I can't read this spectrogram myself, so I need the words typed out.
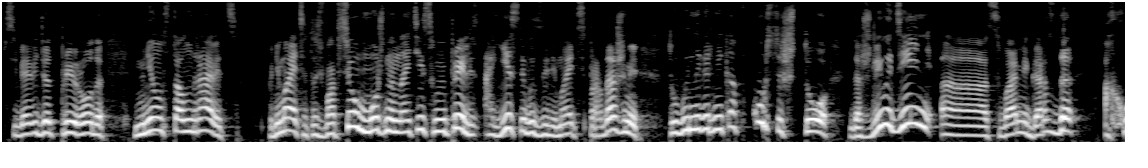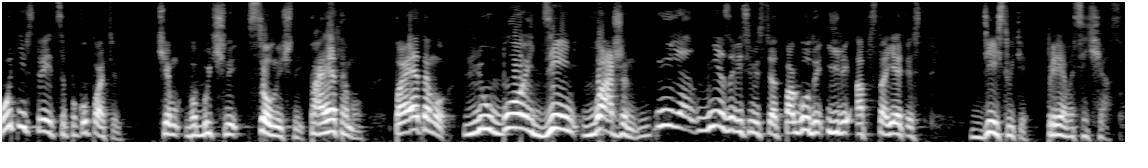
себя ведет природа. Мне он стал нравиться. Понимаете, то есть во всем можно найти свою прелесть. А если вы занимаетесь продажами, то вы наверняка в курсе, что дождливый день а, с вами гораздо охотнее встретится покупатель, чем в обычный солнечный. Поэтому Поэтому любой день важен, вне, вне зависимости от погоды или обстоятельств. Действуйте прямо сейчас.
